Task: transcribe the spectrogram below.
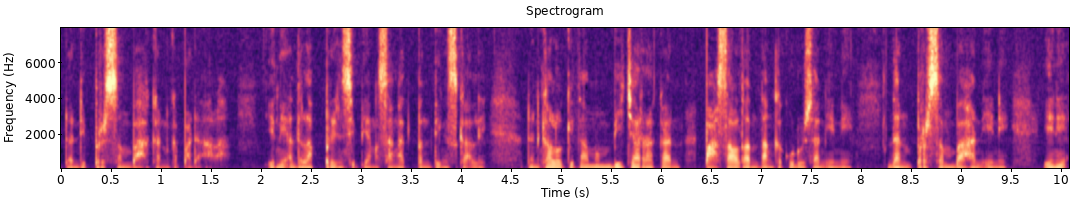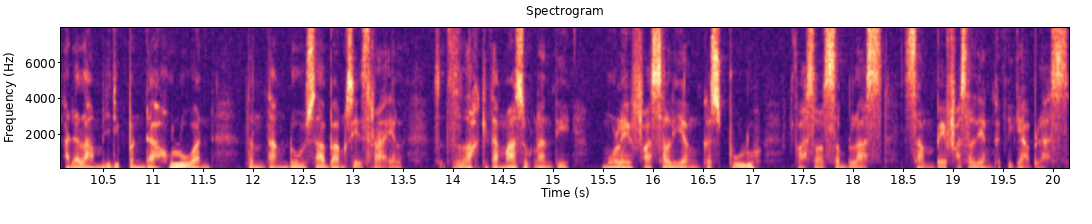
dan dipersembahkan kepada Allah. Ini adalah prinsip yang sangat penting sekali. Dan kalau kita membicarakan pasal tentang kekudusan ini dan persembahan ini, ini adalah menjadi pendahuluan tentang dosa bangsa Israel setelah kita masuk nanti mulai pasal yang ke-10, pasal 11 sampai pasal yang ke-13.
